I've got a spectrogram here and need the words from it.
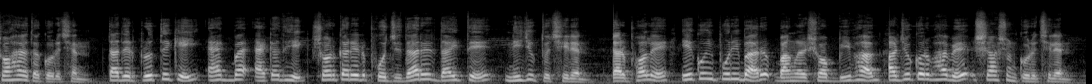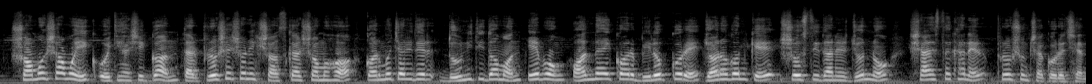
সহায়তা করেছেন। তাদের প্রত্যেকেই এক বা একাধিক সরকারের ফৌজদারের দায়িত্বে নিযুক্ত ছিলেন। যার ফলে একই পরিবার বাংলার সব বিভাগ কার্যকরভাবে শাসন করেছিলেন। সমসাময়িক ঐতিহাসিকগণ তার প্রশাসনিক সংস্কার সমূহ কর্মচারীদের দুর্নীতি দমন এবং অন্যায় কর বিলোপ করে জনগণকে স্বস্তি দানের জন্য শায়েস্তা খানের প্রশংসা করেছেন।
